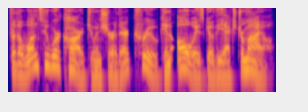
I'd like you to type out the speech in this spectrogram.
For the ones who work hard to ensure their crew can always go the extra mile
